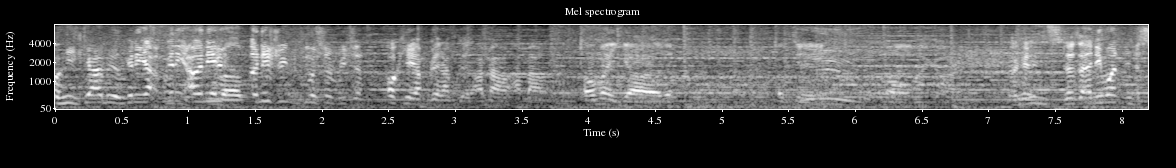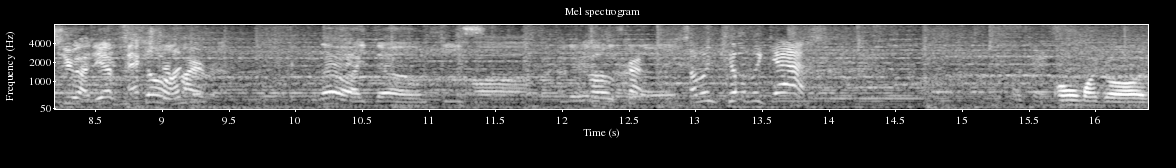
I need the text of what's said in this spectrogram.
Oh, he's got me. I'm getting out. I'm getting out. I need, I need to drink the potion of regen. Okay, I'm good. I'm good. I'm out. I'm out. Oh my god. Okay. Oh my god. Okay, does anyone in the suit? Do you have extra fire breath? No, I don't. He's. Oh my god. Oh crap! Someone kill the gas. Okay. Oh my god.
